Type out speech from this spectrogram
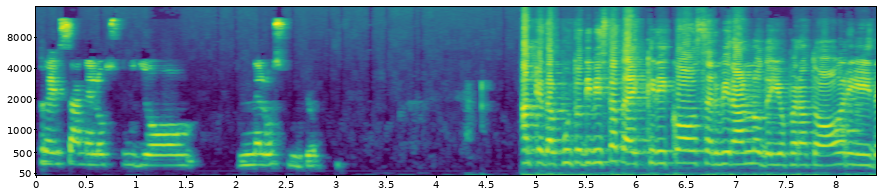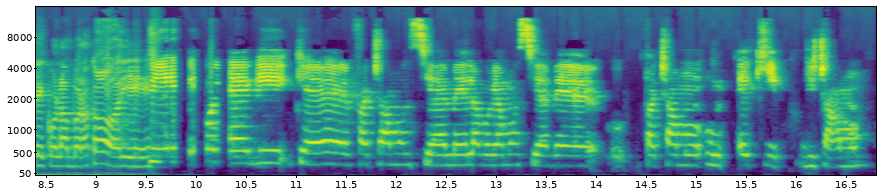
presa nello studio. Nello studio. Anche dal punto di vista tecnico serviranno degli operatori, dei collaboratori? Sì, dei colleghi che facciamo insieme, lavoriamo insieme, facciamo un equip, diciamo.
